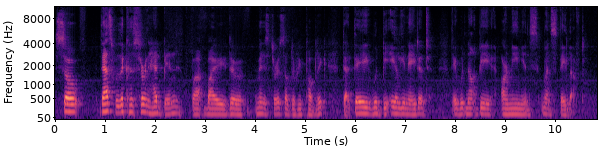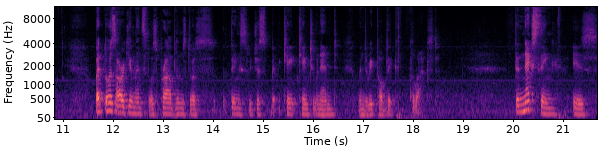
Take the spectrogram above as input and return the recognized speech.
So, that's where the concern had been by, by the ministers of the Republic that they would be alienated, they would not be Armenians once they left. But those arguments, those problems, those things we just came, came to an end when the Republic collapsed. The next thing is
